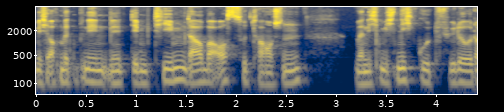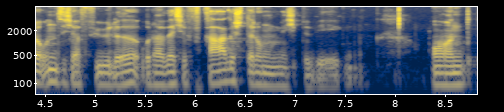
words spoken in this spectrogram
mich auch mit, mit dem Team darüber auszutauschen, wenn ich mich nicht gut fühle oder unsicher fühle oder welche Fragestellungen mich bewegen. Und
